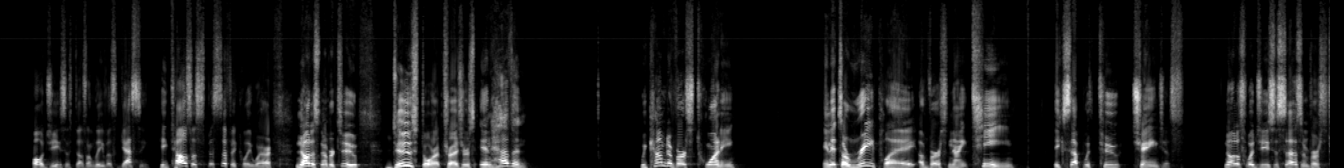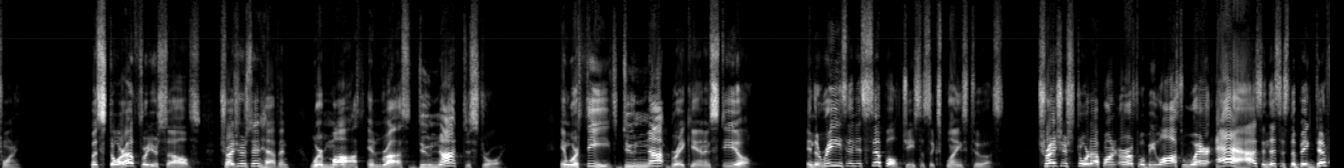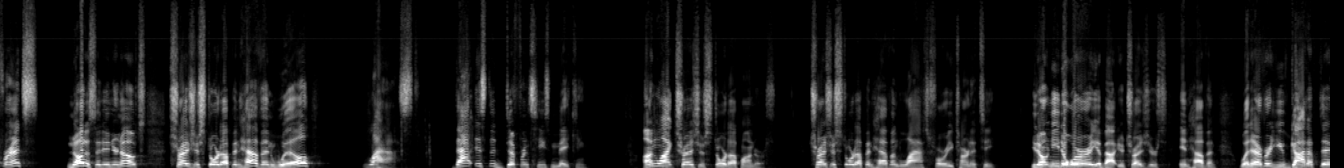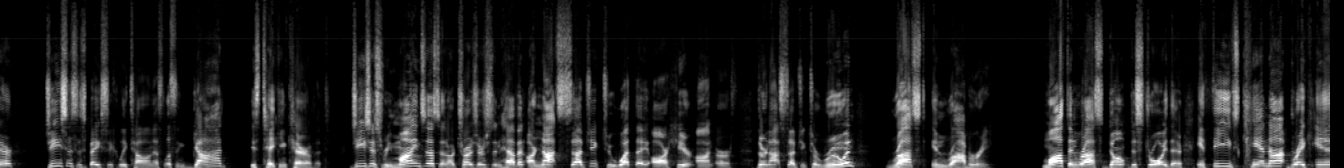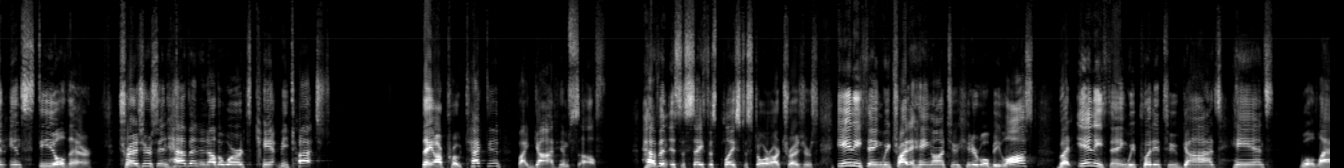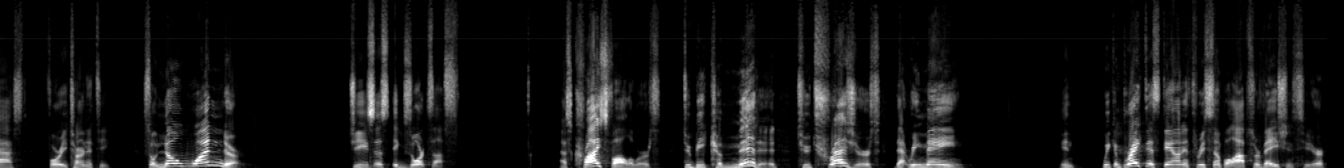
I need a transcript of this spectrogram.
Oh, Jesus doesn't leave us guessing. He tells us specifically where. Notice number two do store up treasures in heaven. We come to verse 20, and it's a replay of verse 19, except with two changes. Notice what Jesus says in verse 20. But store up for yourselves treasures in heaven, where moth and rust do not destroy, and where thieves do not break in and steal. And the reason is simple, Jesus explains to us. Treasure stored up on earth will be lost, whereas, and this is the big difference, notice it in your notes, treasure stored up in heaven will last. That is the difference he's making. Unlike treasure stored up on earth, treasure stored up in heaven lasts for eternity. You don't need to worry about your treasures in heaven. Whatever you've got up there, Jesus is basically telling us listen, God is taking care of it. Jesus reminds us that our treasures in heaven are not subject to what they are here on earth. They're not subject to ruin, rust, and robbery. Moth and rust don't destroy there, and thieves cannot break in and steal there. Treasures in heaven, in other words, can't be touched. They are protected by God Himself. Heaven is the safest place to store our treasures. Anything we try to hang on to here will be lost, but anything we put into God's hands will last for eternity. So, no wonder Jesus exhorts us as Christ followers to be committed to treasures that remain. In we can break this down in three simple observations here.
